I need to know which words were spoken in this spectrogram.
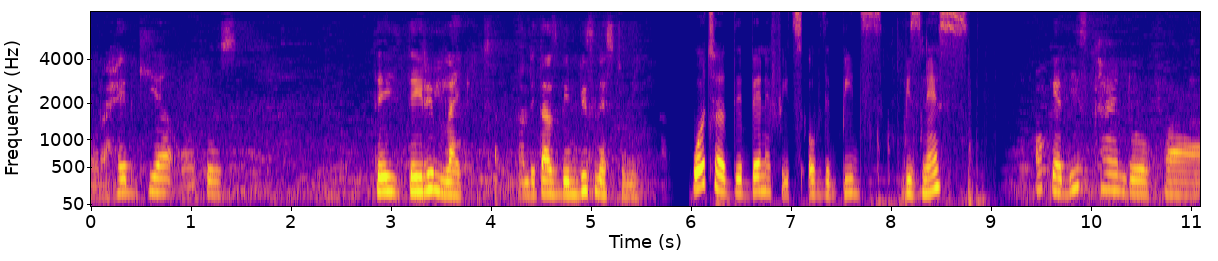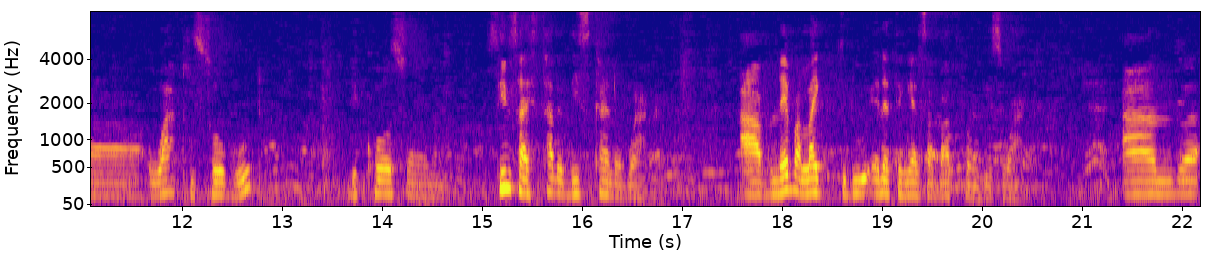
or a headgear or those. They they really like it, and it has been business to me. What are the benefits of the beads business? Okay, this kind of uh, work is so good because um, since I started this kind of work, I've never liked to do anything else apart from this work. And uh,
